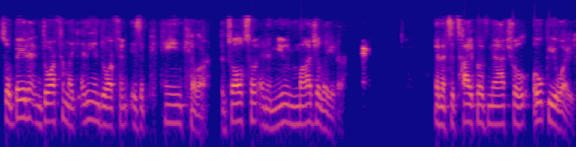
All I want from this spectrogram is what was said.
So beta endorphin, like any endorphin, is a painkiller. It's also an immune modulator. And it's a type of natural opioid.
